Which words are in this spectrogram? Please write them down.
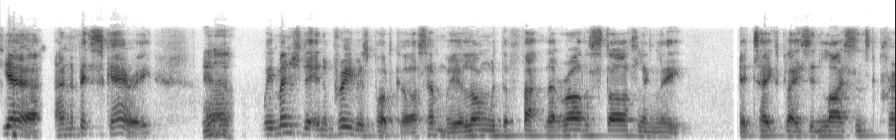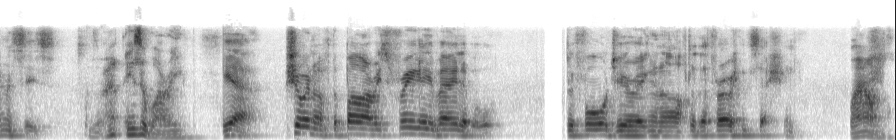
Yeah, and a bit scary. Yeah. Uh, we mentioned it in a previous podcast, haven't we? Along with the fact that rather startlingly, it takes place in licensed premises. that is a worry. Yeah, sure enough, the bar is freely available before, during, and after the throwing session. Wow.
